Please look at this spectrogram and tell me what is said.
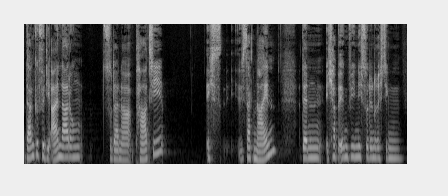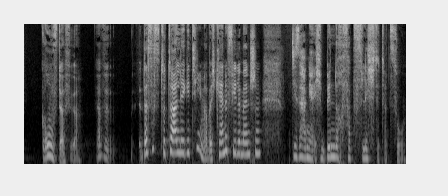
danke für die Einladung zu deiner Party. Ich, ich sag nein, denn ich habe irgendwie nicht so den richtigen Groove dafür. Ja, das ist total legitim, aber ich kenne viele Menschen, die sagen, ja, ich bin doch verpflichtet dazu.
